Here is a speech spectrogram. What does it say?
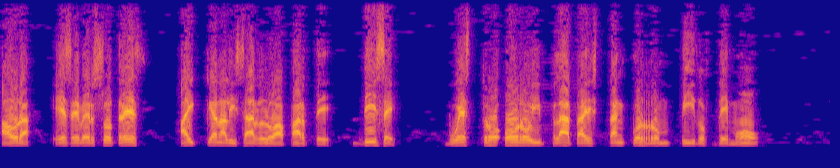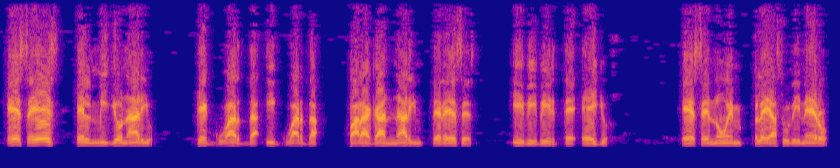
Ahora, ese verso 3 hay que analizarlo aparte. Dice, vuestro oro y plata están corrompidos de moho. Ese es el millonario que guarda y guarda para ganar intereses y vivir de ellos. Ese no emplea su dinero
